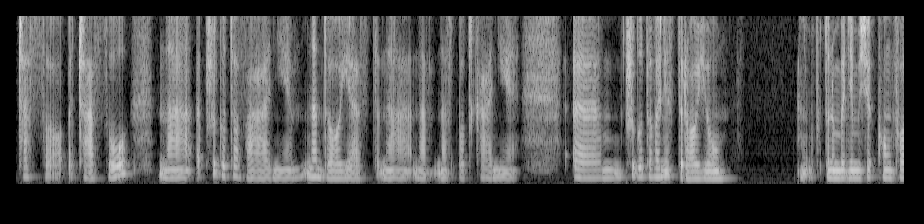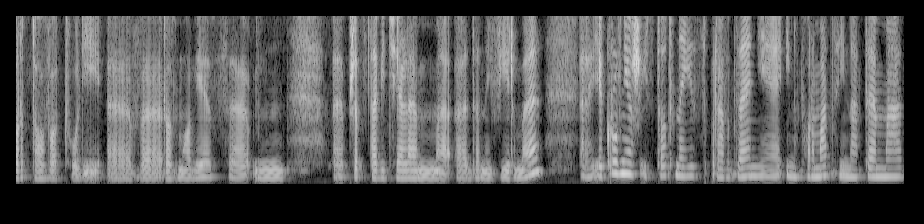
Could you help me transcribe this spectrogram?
czasu, czasu na przygotowanie, na dojazd, na, na, na spotkanie, przygotowanie stroju, w którym będziemy się komfortowo czuli e, w rozmowie z mm, e, przedstawicielem e, danej firmy. Jak również istotne jest sprawdzenie informacji na temat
